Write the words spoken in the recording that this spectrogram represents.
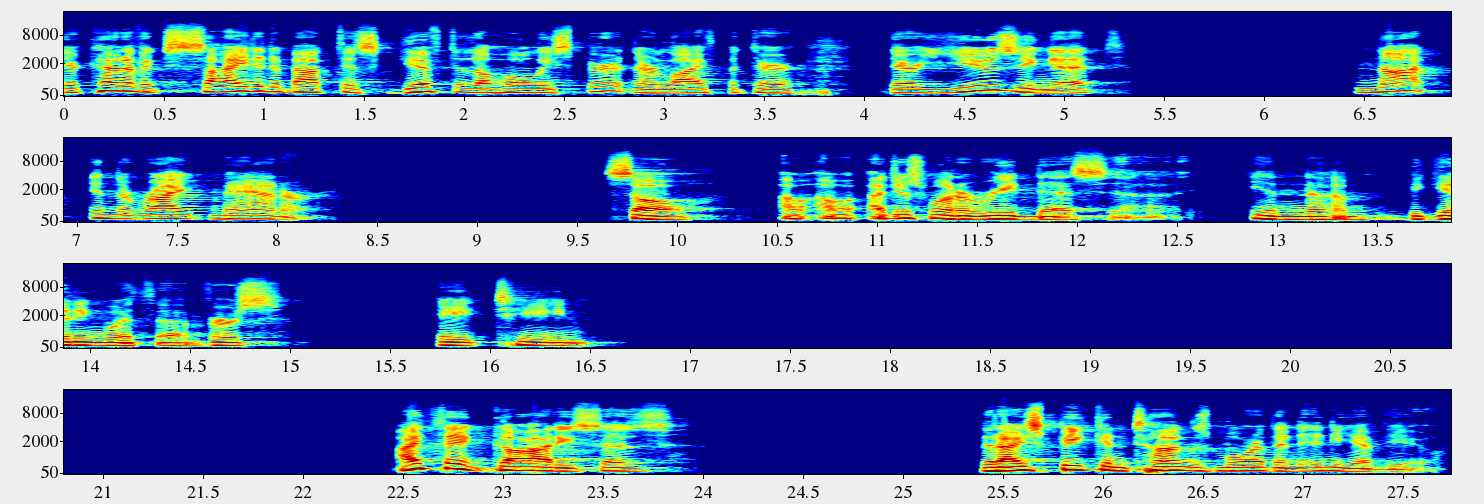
They're kind of excited about this gift of the Holy Spirit in their life, but they're, they're using it not in the right manner. So I, I just want to read this uh, in um, beginning with uh, verse 18. I thank God, he says, that I speak in tongues more than any of you.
